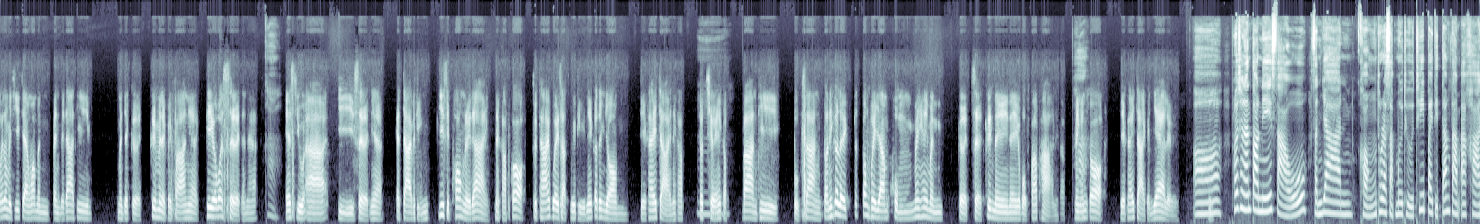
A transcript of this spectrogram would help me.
ก็ต้องไปชี้แจงว่ามันเป็นไปได้ที่ มันจะเกิดขึ้นแม่เหล็กไฟฟ้าเนี่ยที่เรียกว่าเสิร์ชนะฮะค่ะ S U R E เสิร์ชเนี่ยกระจายไปถึง 20 ห้องเลยได้นะครับ ก็สุดท้ายบริษัทมือถือเนี่ยก็ต้องยอมเสียค่าใช้จ่ายนะครับชดเชยให้กับบ้านที่ปลูกสร้าง ตอนนี้ก็เลยต้องพยายามคุมไม่ให้มันเกิดเสิร์ชขึ้นในในระบบฟ้าผ่านะครับ ไม่งั้นก็เสียค่าใช้จ่ายกันแย่เลย อ๋อ เพราะฉะนั้นตอนนี้เสาสัญญาณของโทรศัพท์มือถือที่ไปติดตั้งตามอาคาร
